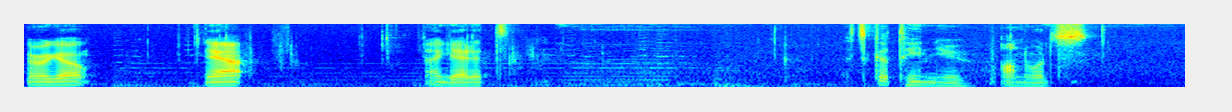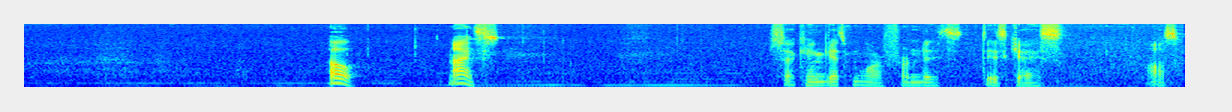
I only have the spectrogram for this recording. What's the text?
There we go. Yeah. I get it. Let's continue onwards. Oh, nice. So I can get more from this these guys. Awesome.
